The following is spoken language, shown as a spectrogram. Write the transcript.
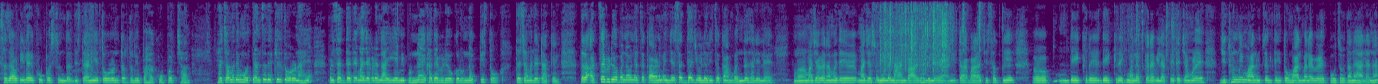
सजावटीला हे खूपच सुंदर दिसतं. आणि हे तोरण तर तुम्ही पहा खूपच छान. ह्याच्यामध्ये मोत्यांचं देखील तोरण आहे. पण सध्या ते माझ्याकडे नाही आहे. मी पुन्हा एखादा व्हिडिओ करून नक्कीच तो त्याच्यामध्ये टाकेल. तर आजचा व्हिडिओ बनवण्याचं कारण म्हणजे सध्या ज्वेलरीचं काम बंद झालेलं आहे. माझ्या घरामध्ये माझ्या सुनेला लहान बाळ झालेलं आहे आणि त्या बाळाची सगळी देखरे देखरेख मलाच करावी लागते. त्याच्यामुळे जिथून मी माल उचलते तो माल मला वेळेत पोहोचवता नाही आला ना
